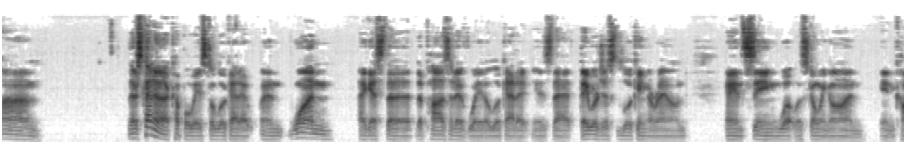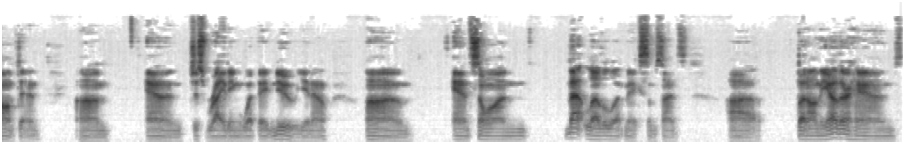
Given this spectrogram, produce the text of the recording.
um, there's kind of a couple ways to look at it, and one, I guess the the positive way to look at it is that they were just looking around and seeing what was going on in Compton, um, and just writing what they knew, you know, um, and so on that level, it makes some sense. Uh, but on the other hand,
